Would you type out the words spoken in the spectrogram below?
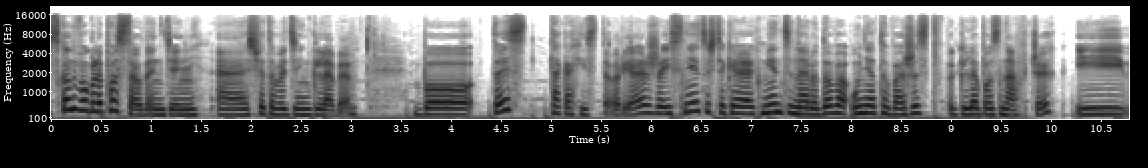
skąd w ogóle powstał ten dzień, e, Światowy Dzień Gleby? Bo to jest taka historia, że istnieje coś takiego jak Międzynarodowa Unia Towarzystw Gleboznawczych i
